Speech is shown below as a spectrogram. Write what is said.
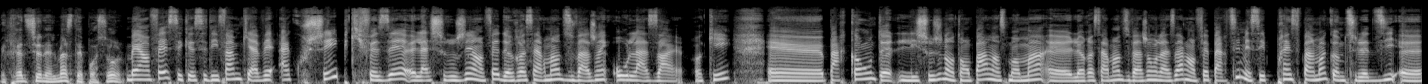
Mais traditionnellement, c'était pas ça. là. Ben en fait, c'est que c'est des femmes qui avaient accouché puis qui faisaient euh, la chirurgie en fait de resserrement du vagin au laser, ok? Euh, par contre, les chirurgies dont on parle en ce moment, euh, le resserrement du vagin au laser en fait partie, mais c'est principalement, comme tu l'as dit, euh,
